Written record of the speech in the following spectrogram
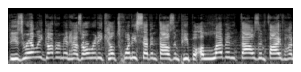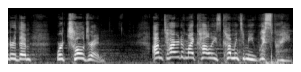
The Israeli government has already killed 27,000 people, 11,500 of them were children. I'm tired of my colleagues coming to me whispering,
